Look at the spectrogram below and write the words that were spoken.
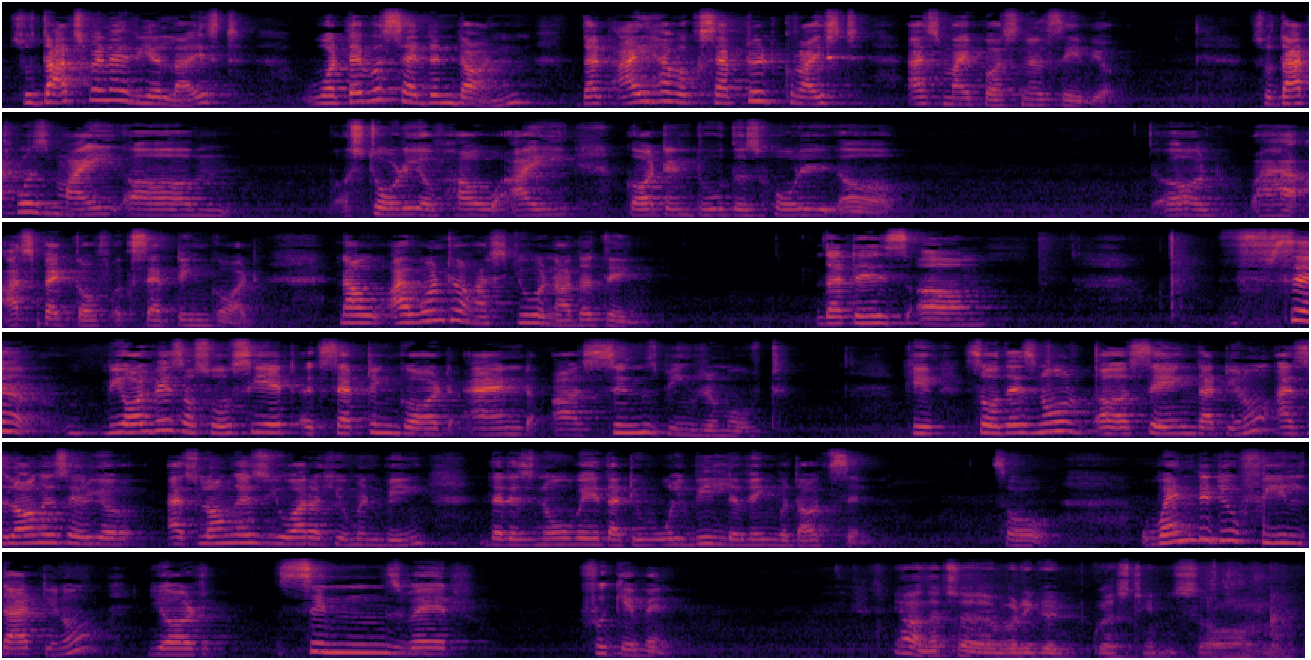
So that's when I realized, whatever said and done, that I have accepted Christ as my personal savior so that was my um, story of how i got into this whole uh, uh, aspect of accepting god now i want to ask you another thing. That is um, we always associate accepting god and our sins being removed. Okay so there's no uh, saying that you know as long as you're as long as you are a human being there is no way that you will be living without sin. So when did you feel that you know your sins were forgiven yeah that's a very good question so um,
